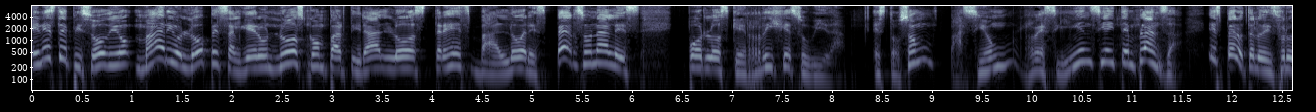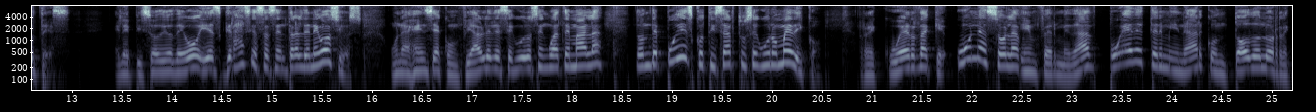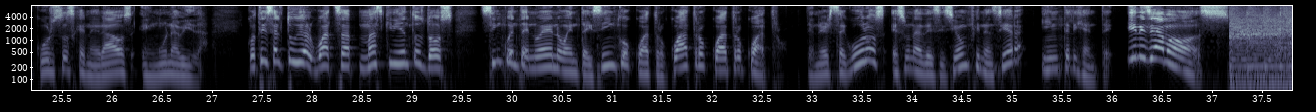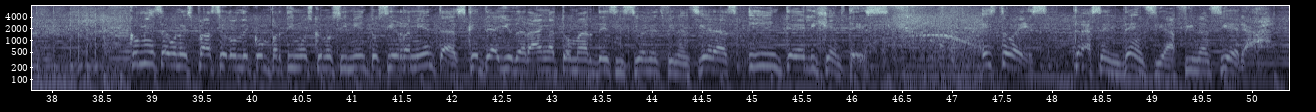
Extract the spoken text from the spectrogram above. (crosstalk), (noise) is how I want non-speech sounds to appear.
En este episodio, Mario López Salguero nos compartirá los tres valores personales por los que rige su vida. Estos son pasión, resiliencia y templanza. Espero te lo disfrutes. El episodio de hoy es gracias a Central de Negocios, una agencia confiable de seguros en Guatemala donde puedes cotizar tu seguro médico. Recuerda que una sola enfermedad puede terminar con todos los recursos generados en una vida. Cotiza el tuyo al WhatsApp más 502 5995 4444. Tener seguros es una decisión financiera inteligente. ¡Iniciamos! Comienza un espacio donde compartimos conocimientos y herramientas que te ayudarán a tomar decisiones financieras inteligentes. Esto es Trascendencia Financiera.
